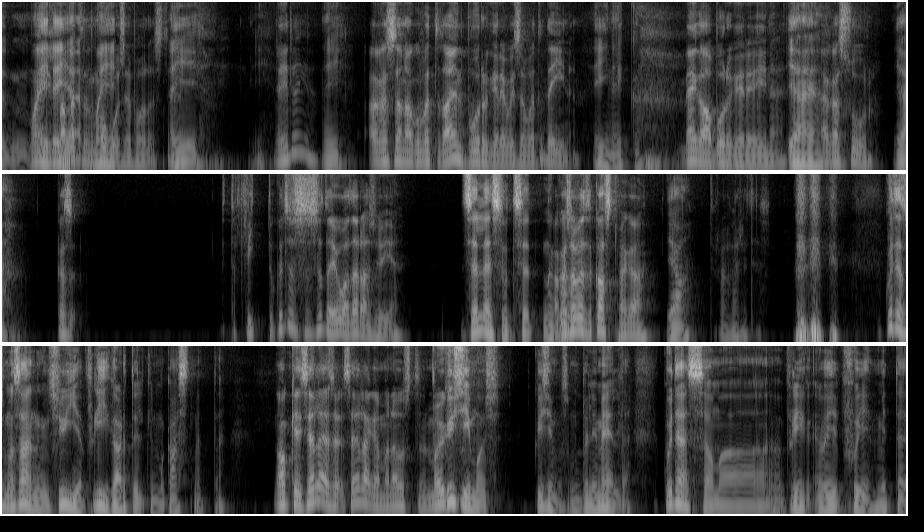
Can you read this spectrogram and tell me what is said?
ma ei, ma leia, mõtlen ma ei, koguse poolest. ei, ei leia. ei, aga kas sa nagu võtad ainult burgeri või sa võtad eine? eine ikka. megaburgeri eine. ja, ja, aga kas suur? jah. kas, mida vittu, kuidas sa seda jõuad ära süüa selles suhtes, et nagu...? aga sa võtad kastme ka? jaa. tule värdjas. kuidas ma saan süüa friikartulit ilma kastmeta? no okei okay,, selle, sellega ma nõustun. ma küsimus, küsimus, mul tuli meelde. kuidas sa oma frii- või fui, mitte,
